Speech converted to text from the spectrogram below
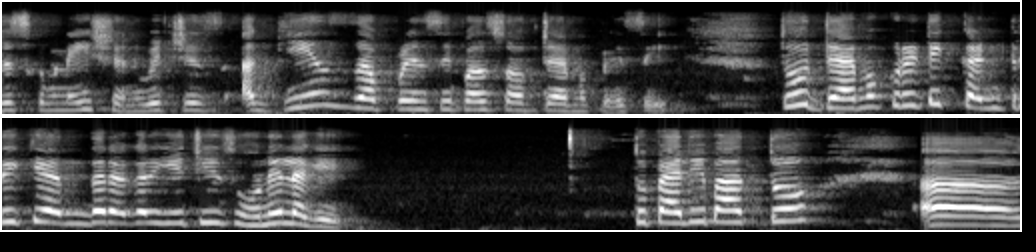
discrimination which is against the principles of democracy तो डेमोक्रेटिक कंट्री के अंदर अगर ये चीज़ होने लगे तो पहली बात तो आ,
